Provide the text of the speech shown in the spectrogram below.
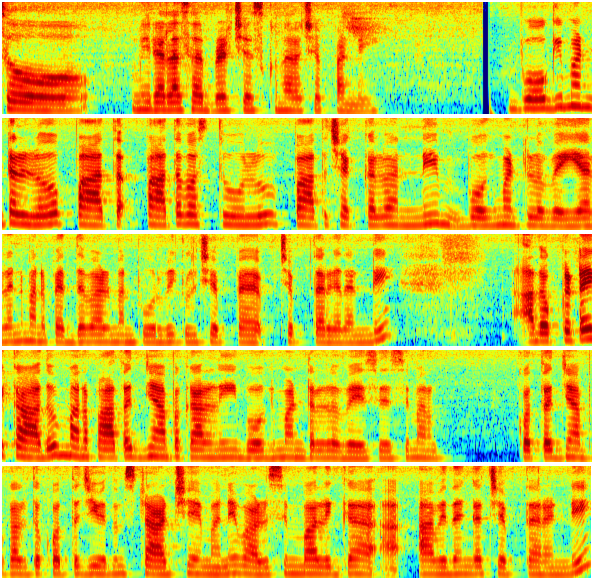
సో మీరు ఎలా సెలబ్రేట్ చేసుకున్నారో చెప్పండి. భోగి మంటల్లో పాత పాత వస్తువులు పాత చెక్కలు అన్నీ భోగి మంటలో వేయాలని మన పెద్దవాళ్ళు మన పూర్వీకులు చెప్పా చెప్తారు కదండి. అదొక్కటే కాదు మన పాత జ్ఞాపకాలని భోగి మంటల్లో వేసేసి మనం కొత్త జ్ఞాపకాలతో కొత్త జీవితం స్టార్ట్ చేయమని వాళ్ళు సింబాలిక్గా ఆ- విధంగా చెప్తారండి.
